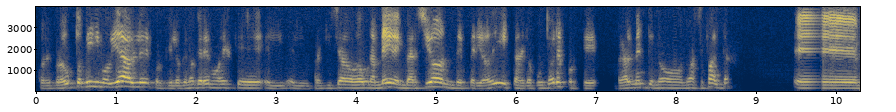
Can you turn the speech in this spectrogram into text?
con el producto mínimo viable, porque lo que no queremos es que el, franquiciado haga una mega inversión de periodistas, de locutores, porque realmente no, no hace falta. Eh,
